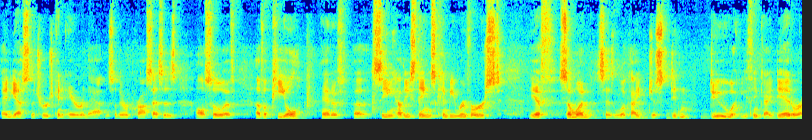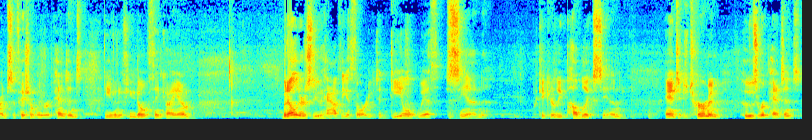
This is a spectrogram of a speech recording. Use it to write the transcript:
And yes, the church can err in that. And so there are processes also of, of appeal and of uh, seeing how these things can be reversed if someone says, Look, I just didn't do what you think I did, or I'm sufficiently repentant, even if you don't think I am. But elders do have the authority to deal with sin, particularly public sin, and to determine who's repentant,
